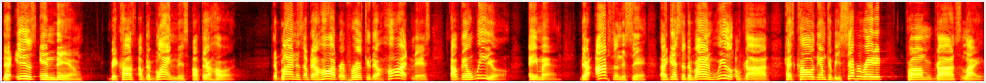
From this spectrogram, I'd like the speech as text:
that is in them because of the blindness of their heart. The blindness of their heart refers to the hardness of their will. Amen. Their obstinacy against the divine will of God has caused them to be separated from God's life.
